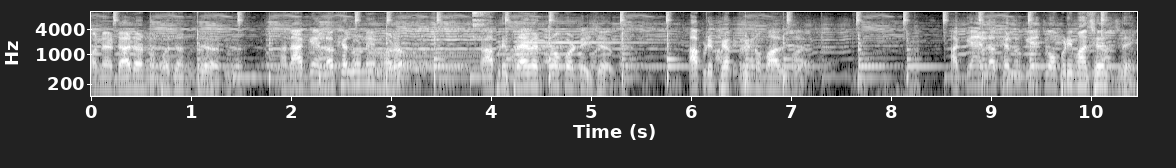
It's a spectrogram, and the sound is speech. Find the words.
અને દાદાનું ભજન છે એટલે. અને આ ક્યાંય લખેલું નહીં મળે. આપણી પ્રાઇવેટ પ્રોપર્ટી છે. આપણી ફેક્ટરીનો માલ છે. આ ક્યાંય લખેલું કે ચોપડીમાં છે જ નહીં.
